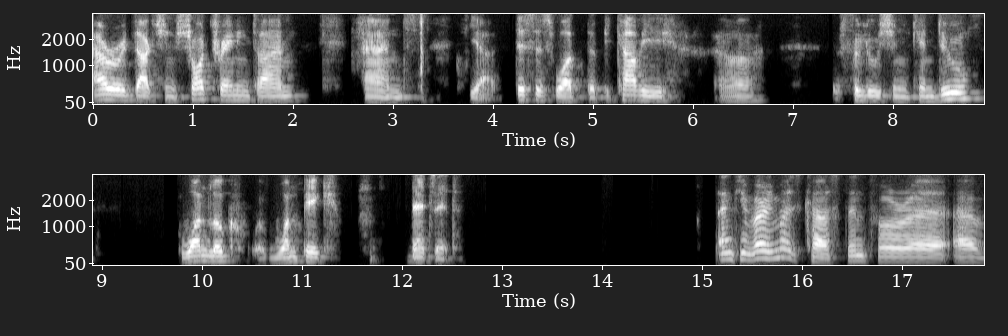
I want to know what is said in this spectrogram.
error reduction, short training time, and yeah, this is what the Picavi uh, solution can do. One look, one pick, that's it. Thank you very much, Carsten, for uh, a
